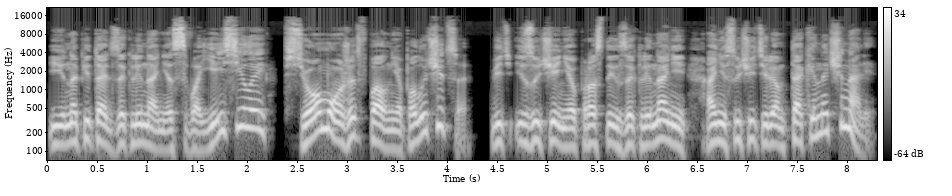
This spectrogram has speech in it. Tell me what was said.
и напитать заклинание своей силой, все может вполне получиться. Ведь изучение простых заклинаний они с учителем так и начинали.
